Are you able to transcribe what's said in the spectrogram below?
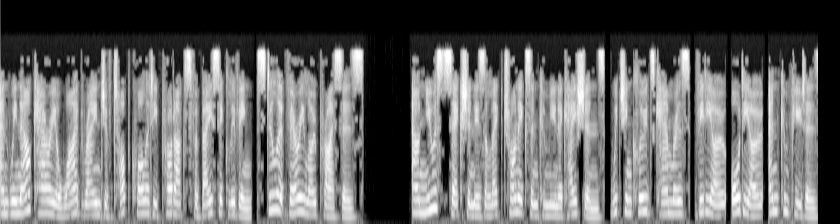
and we now carry a wide range of top-quality products for basic living, still at very low prices. Our newest section is electronics and communications, which includes cameras, video, audio, and computers.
